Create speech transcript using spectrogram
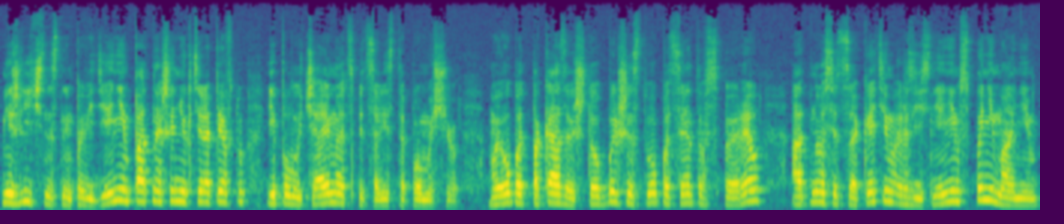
межличностным поведением по отношению к терапевту и получаемой от специалиста помощью. Мой опыт показывает, что большинство пациентов с ПРЛ относятся к этим разъяснениям с пониманием,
